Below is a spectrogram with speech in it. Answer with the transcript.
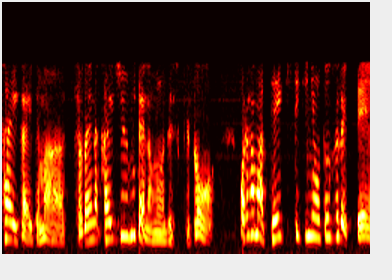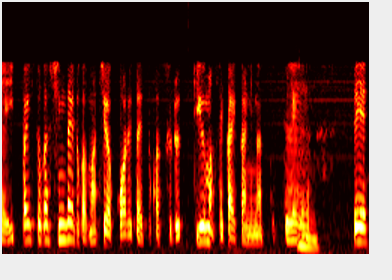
災害で、まあ、巨大な怪獣みたいなものですけど、これがまあ定期的に訪れて、いっぱい人が死んだりとか、街が壊れたりとかするっていうまあ世界観になってて、うんで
